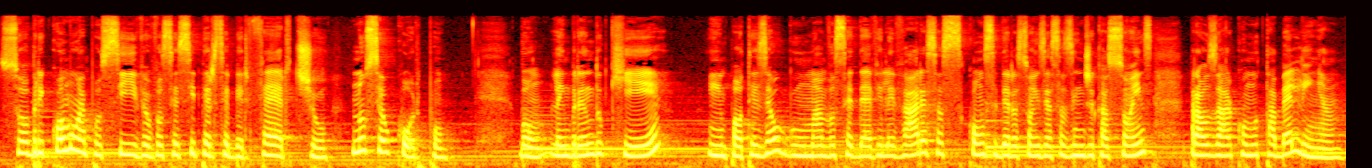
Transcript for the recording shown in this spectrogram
sobre como é possível você se perceber fértil no seu corpo. Bom, lembrando que em hipótese alguma, você deve levar essas considerações e essas indicações para usar como tabelinha.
